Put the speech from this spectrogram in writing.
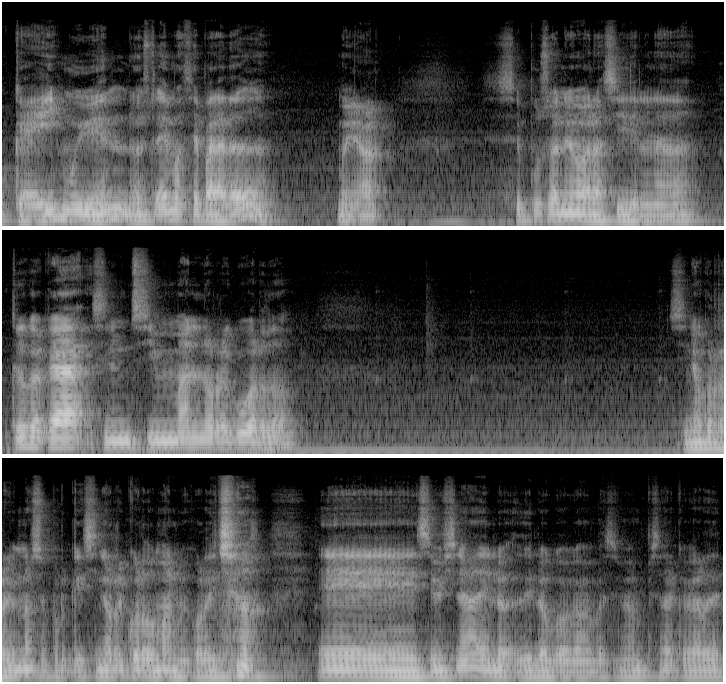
Ok, muy bien. Nos hemos separado. Muy bien. Se puso a nevar así de la nada. Creo que acá, si, mal no recuerdo. Si no, no sé por qué, si no recuerdo mal, mejor dicho. Eh, se me llenaba de, loco acá, me parece. Me va a empezar a cagar de.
